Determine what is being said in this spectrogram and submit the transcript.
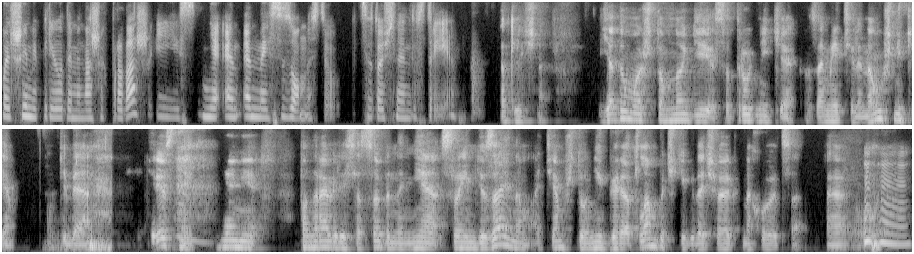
большими периодами наших продаж и с неэнной сезонностью цветочной индустрии. Отлично. Я думаю, что многие сотрудники заметили наушники у тебя интересные. Они понравились особенно не своим дизайном, а тем, что у них горят лампочки, когда человек находится э, mm-hmm.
